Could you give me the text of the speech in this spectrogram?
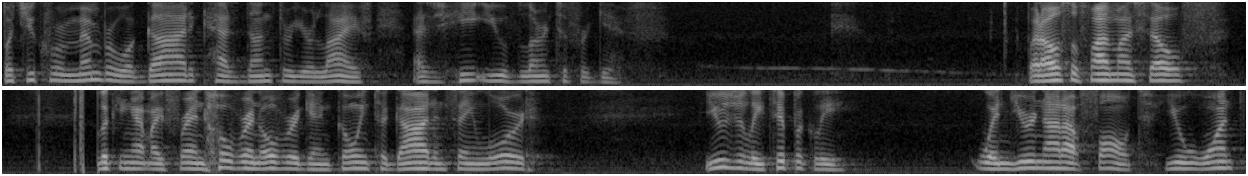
But you can remember what God has done through your life as he, you've learned to forgive. But I also find myself looking at my friend over and over again, going to God and saying, Lord, usually, typically, when you're not at fault, you want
